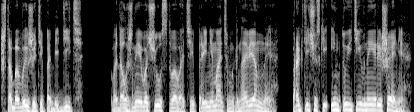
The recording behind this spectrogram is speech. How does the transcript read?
Чтобы выжить и победить, вы должны его чувствовать и принимать мгновенные, практически интуитивные решения.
